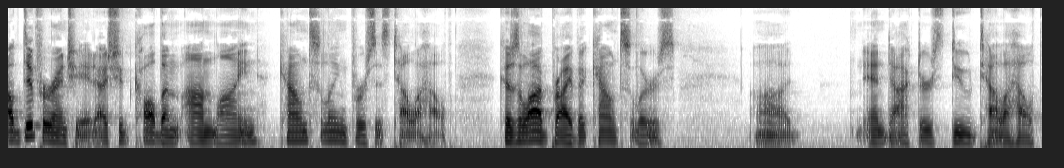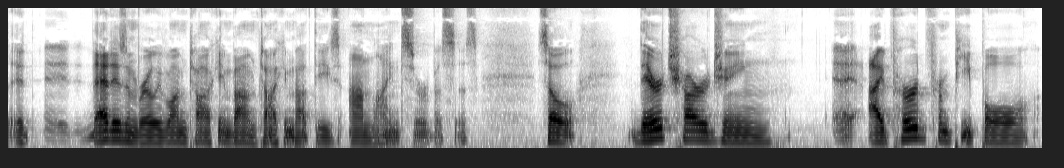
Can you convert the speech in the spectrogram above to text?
I'll differentiate. I should call them online counseling versus telehealth, because a lot of private counselors uh, and doctors do telehealth. It, it, that isn't really what I'm talking about. I'm talking about these online services. So they're charging I've heard from people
